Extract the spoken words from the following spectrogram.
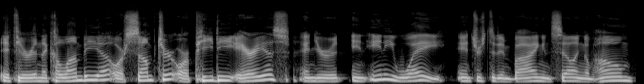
If you're in the Columbia or Sumter or PD areas and you're in any way interested in buying and selling a home,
